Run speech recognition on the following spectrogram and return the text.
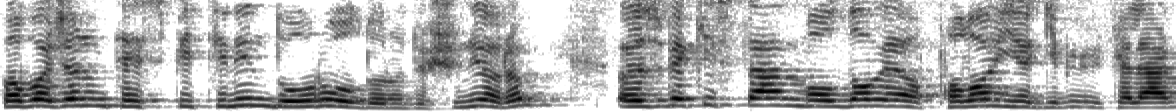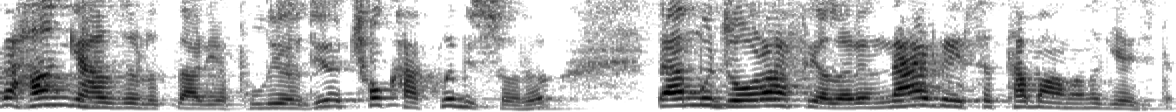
Babacan'ın tespitinin doğru olduğunu düşünüyorum. Özbekistan, Moldova, Polonya gibi ülkelerde hangi hazırlıklar yapılıyor diyor. Çok haklı bir soru. Ben bu coğrafyaların neredeyse tamamını gezdim.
